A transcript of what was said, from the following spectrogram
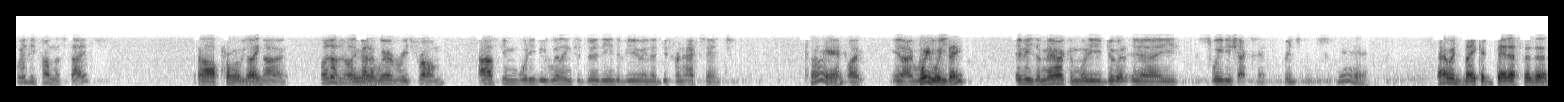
where's he from? The states? Oh, We probably. don't know. Well, it doesn't really Yeah. matter wherever he's from. Ask him would he be willing to do the interview in a different accent? Oh yeah, Like, you know, we would be. If he's American, would he do it in a Swedish accent, for instance? Yeah, that would make it better for the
